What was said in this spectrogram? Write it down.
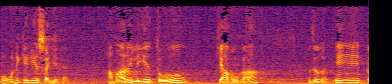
وہ ان کے لیے صحیح ہے۔ ہمارے لیے تو کیا ہوگا؟ ایک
